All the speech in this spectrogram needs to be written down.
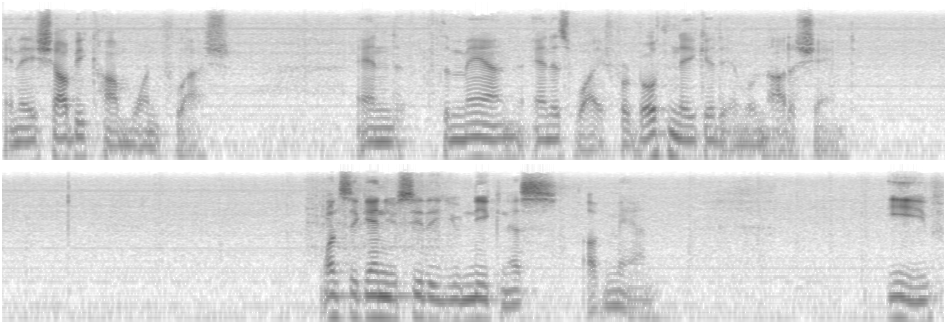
and they shall become one flesh. And the man and his wife were both naked and were not ashamed. Once again, you see the uniqueness of man. Eve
